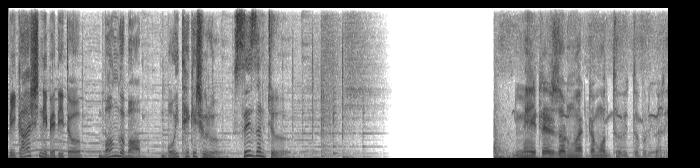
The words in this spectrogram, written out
বিকাশ নিবেদিত বঙ্গবব বই থেকে শুরু সিজন টু মেয়েটার জন্ম একটা মধ্যবিত্ত পরিবারে।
